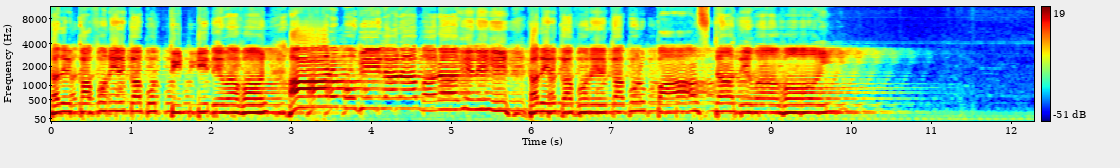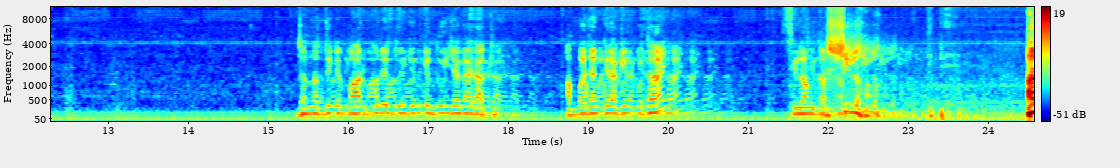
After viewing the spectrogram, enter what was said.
তাদের কাফনের কাপড় তিনটি দেওয়া হয়। আর মহিলারা মারা গেলে তাদের কাপড়ের কাপড় পাঁচটা দেওয়া হয়। জান্নাত থেকে বার করে দুইজনকে দুই জায়গায় রাখলেন আব্বাজানকে রাখলেন কোথায়? শ্রীলঙ্কার শিলহ দ্বীপে। আর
